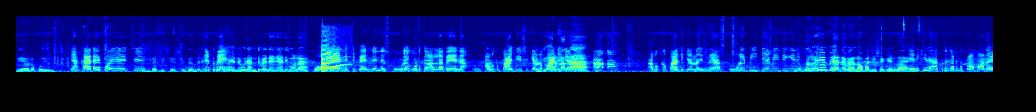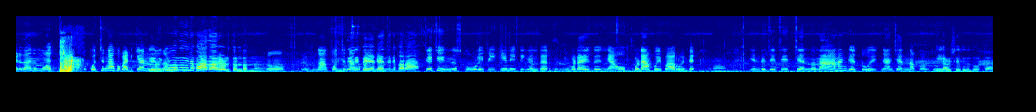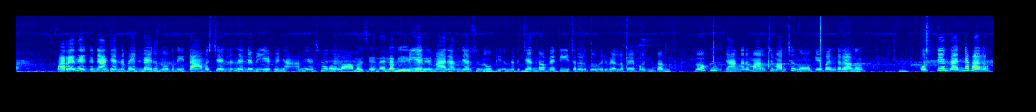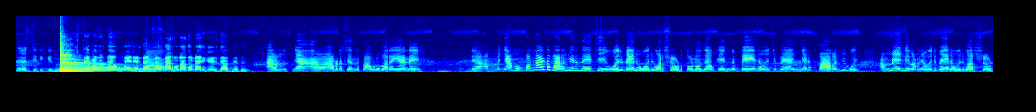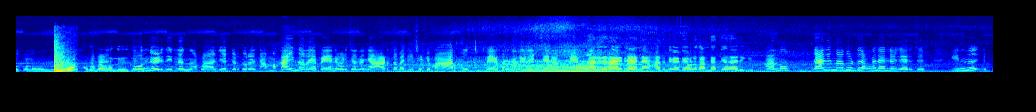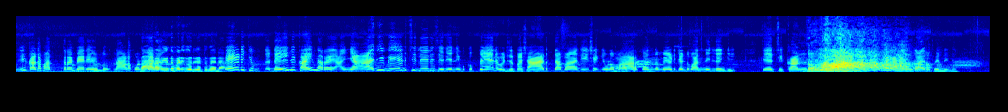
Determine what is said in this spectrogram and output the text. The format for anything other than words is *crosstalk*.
നീ എവിടെ പോയി? ഞാൻ കടയിൽ പോയി ചേച്ചി. എന്താ വിശേഷം? ഇതെന്തിനാ ഇത്രയും പേന രണ്ട് പേന ഞാൻ അടിമോളെ പോയെന്നിച്ച് പെണ്ണിന് സ്കൂളിൽ കൊടുക്കാനുള്ള പേന. അവൾക്ക് പരീക്ഷയ്ക്ക് അവൾ പഠിക്കണം. അവൾക്ക് പഠിക്കണം. ഇന്ന് ഞാൻ സ്കൂളിൽ പി ടി എ മീറ്റിങ്ങിന് ഇത്രയും പേന വേണോ പരീക്ഷയ്ക്ക് എഴുതാൻ? എനിക്ക് രാത്രി കിടന്ന് പ്രമാണം എഴുതാനൊന്നും കൊച്ചുങ്ങൾക്ക് നിനക്ക് ആധാരം എഴുത്തുണ്ടെന്ന് ചേച്ചി ഇന്ന് സ്കൂളിൽ പി ടി എ മീറ്റിംഗ് ഉണ്ടായിരുന്നു. ഇവിടെ ഇത് ഞാൻ ഒപ്പിടാൻ പോയി പാറുവിന്റെ എന്റെ ചേച്ചി ചെന്ന് നാണം കെട്ടുപോയി. ഞാൻ ചെന്നപ്പോ എല്ലാ വിഷയത്തിനും തോറ്റാ? പറയുന്ന കേക്ക്. ഞാൻ ചെന്നപ്പോ എല്ലാരും നോക്കുന്നു. ഈ താമസിച്ച് ചെല്ലുന്നെല്ലാം ബി എ പി ഞാൻ വിചാരിച്ചു ബി എ പിമാരാന്ന് വിചാരിച്ചു നോക്കി. എന്നിട്ട് ചെന്ന ഉടനെ ടീച്ചർ എടുത്ത് ഒരു വെള്ള പേപ്പർ ഇങ്ങ് തന്നു. നോക്ക് ഞാൻ അങ്ങനെ മറിച്ച് മറിച്ച് നോക്കിയപ്പോ എന്തരാണ്? ക്വസ്റ്റ്യൻ തന്നെ പകർത്തി വെച്ചിരിക്കുന്നു. അവിടെ ഞാൻ അവിടെ ചെന്നപ്പോ അവൾ പറയാനേ അമ്മ ഞാൻ മുമ്പങ്ങാണ്ട് പറഞ്ഞിരുന്ന ചേച്ചി ഒരു പേന ഒരു വർഷം എടുത്തോളൂ അവൾക്ക് എന്നും പേന വെച്ചപ്പോ ഞാൻ ഇങ്ങനെ പറഞ്ഞു പോയി. അമ്മയല്ലേ പറഞ്ഞ ഒരു പേന ഒരു വർഷം എടുക്കണമെന്ന് ഒന്നും എഴുതിയില്ലെന്ന്. അപ്പൊ എന്റെ അടുത്ത് പറയാം അമ്മ കൈ നിറയെ പേന മേടിച്ചാൽ ഞാൻ അടുത്ത പരീക്ഷയ്ക്ക് മാർക്ക് പേപ്പർ നിറയെ മേടിച്ചു തരാം പേപ്പർ നല്ലൊരു ഐഡിയ വേണ്ടി അവൾ കണ്ടെത്തിയതായിരിക്കും. ആന്നു. ഞാൻ ഇന്ന് അതുകൊണ്ട് അങ്ങനെ തന്നെ വിചാരിച്ച്. ഇന്ന് ഈ കട അത്രയും പേരേ ഉള്ളൂ. നാളെ കൊണ്ട് നാളെ പഠിക്കും ഒരു പേന. മേടിക്കും. ഡെയിലി കൈ നിറയെ. ഇനി അരി മേടിച്ചില്ലേലും ശരി തന്നെ ഇവക്ക് പേന മേടിച്ചു പക്ഷെ അടുത്ത പരീക്ഷയ്ക്കുള്ള മാർക്കൊന്നും മേടിച്ചോണ്ട് വന്നില്ലെങ്കിൽ ചേച്ചി കണ്ടോ? *laughs* അത്ര അഹങ്കാരം പെണ്ണിന്.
